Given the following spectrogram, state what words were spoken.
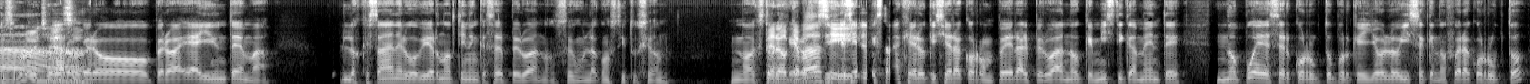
que se aproveche de eso. Pero, pero hay un tema. Los que están en el gobierno tienen que ser peruanos, según la constitución. No extranjeros. Pero ¿qué pasa si... si el extranjero quisiera corromper al peruano, que místicamente no puede ser corrupto porque yo lo hice que no fuera corrupto,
